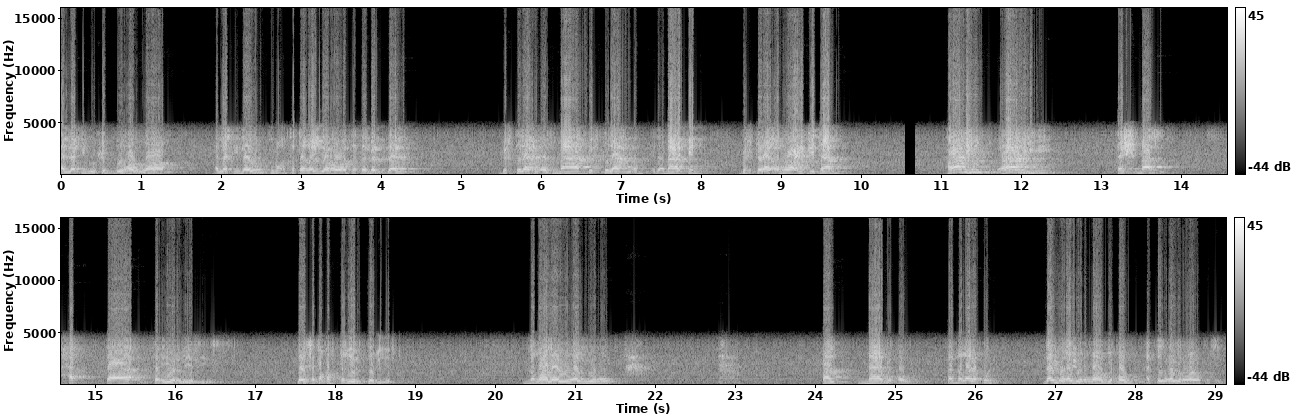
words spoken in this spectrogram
التي يحبها الله التي لا يمكن أن تتغير وأن تتبدل باختلاف الأزمان باختلاف الأماكن باختلاف أنواع الفتن. هذه هذه تشمل حتى التغيير اليسير. ليس فقط التغيير الكبير. إن الله لا يغير قال ما بقوم. أن الله يقول لا يغير الله بقوم حتى يغير ما ينفسهم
